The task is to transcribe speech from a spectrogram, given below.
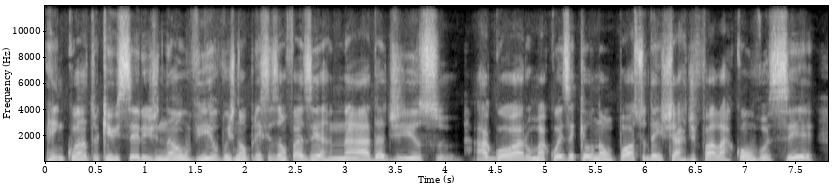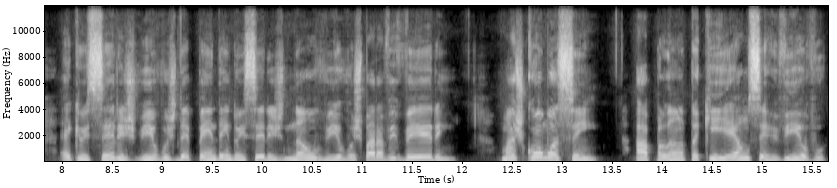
enquanto que os seres não vivos não precisam fazer nada disso. Agora, uma coisa que eu não posso deixar de falar com você é que os seres vivos dependem dos seres não vivos para viverem. Mas como assim? A planta, que é um ser vivo,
